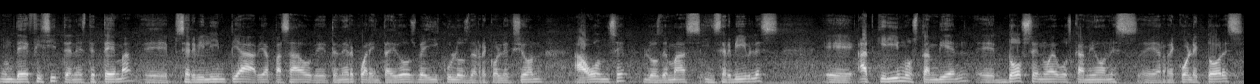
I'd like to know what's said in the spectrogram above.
un déficit en este tema. Eh, Servilimpia había pasado de tener 42 vehículos de recolección a 11, los demás inservibles. Eh, adquirimos también 12 eh, nuevos camiones recolectores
